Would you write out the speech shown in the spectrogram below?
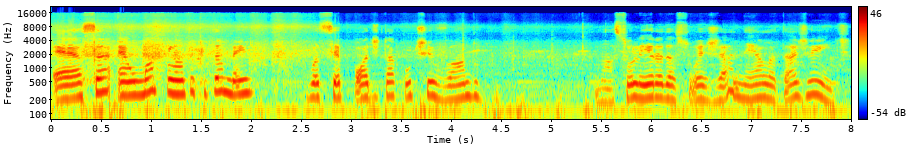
Essa é uma planta que também você pode estar tá cultivando na soleira da sua janela, tá, gente?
